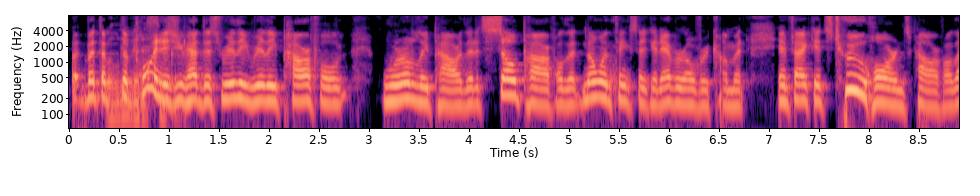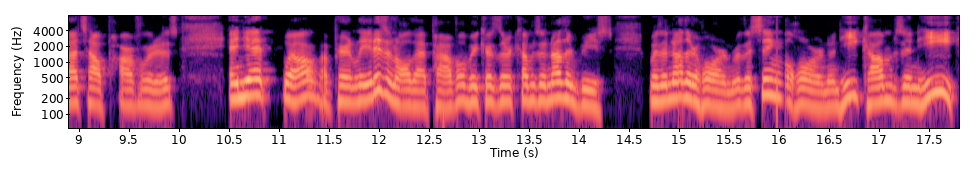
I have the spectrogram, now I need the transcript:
But but the, we'll the point is, you have had this really really powerful worldly power that it's so powerful that no one thinks they could ever overcome it. In fact, it's two horns powerful. That's how powerful it is. And yet, well, apparently it isn't all that powerful because there comes another beast with another horn, with a single horn, and he comes and he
